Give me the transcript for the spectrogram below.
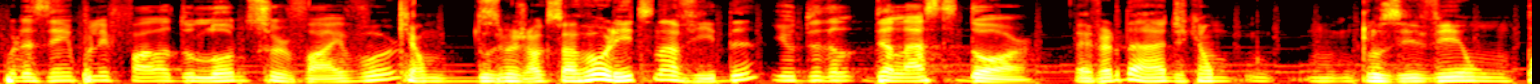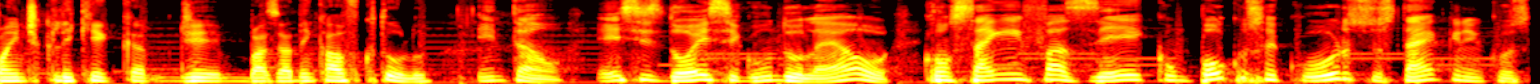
Por exemplo, ele fala do Lone Survivor Que é um dos meus jogos favoritos na vida. e o The, The Last Door. É verdade, que é um, inclusive um point click de, baseado em Call of Cthulhu. Então, esses dois, segundo o Léo, conseguem fazer com poucos recursos técnicos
